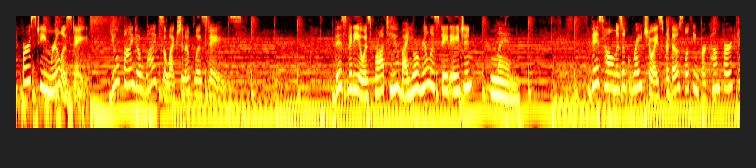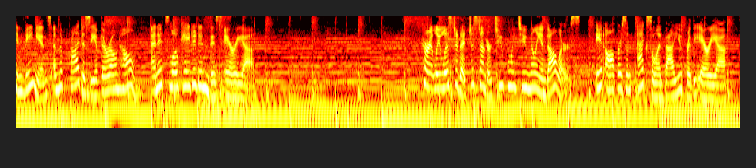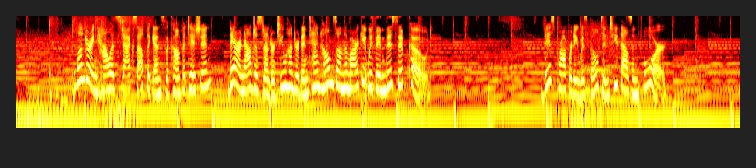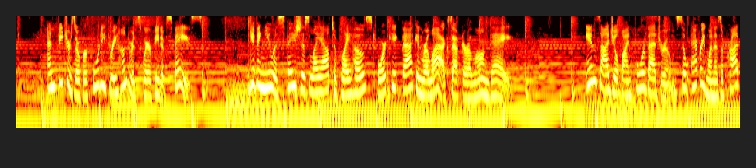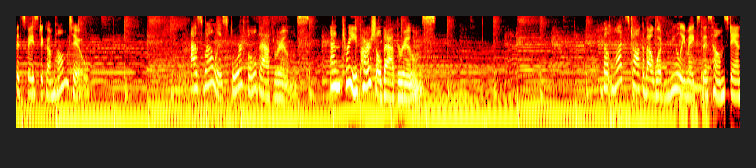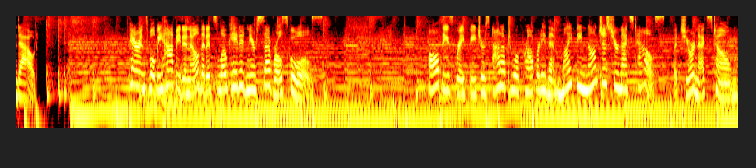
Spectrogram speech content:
At First Team Real Estate, you'll find a wide selection of listings. This video is brought to you by your real estate agent, Lynn. This home is a great choice for those looking for comfort, convenience, and the privacy of their own home, and it's located in this area. Currently listed at just under $2.2 million, it offers an excellent value for the area. Wondering how it stacks up against the competition? There are now just under 210 homes on the market within this zip code. This property was built in 2004 and features over 4,300 square feet of space, giving you a spacious layout to play host or kick back and relax after a long day. Inside, you'll find four bedrooms, so everyone has a private space to come home to, as well as four full bathrooms and three partial bathrooms. But let's talk about what really makes this home stand out. Parents will be happy to know that it's located near several schools. All these great features add up to a property that might be not just your next house, but your next home.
